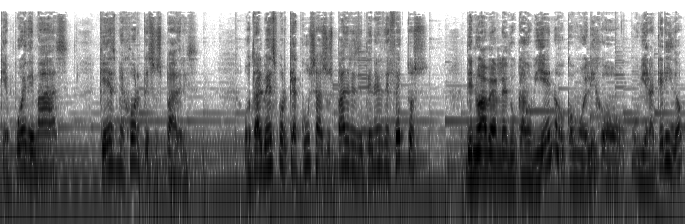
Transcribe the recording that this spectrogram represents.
que puede más, que es mejor que sus padres o tal vez porque acusa a sus padres de tener defectos, de no haberle educado bien o como el hijo hubiera querido,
